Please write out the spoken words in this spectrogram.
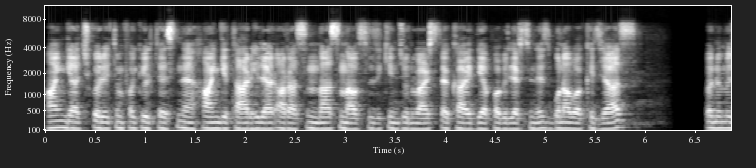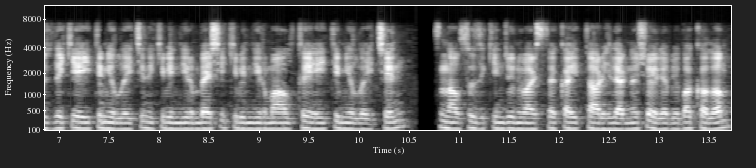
hangi açık öğretim fakültesine hangi tarihler arasında sınavsız 2. üniversite kaydı yapabilirsiniz buna bakacağız. Önümüzdeki eğitim yılı için 2025-2026 eğitim yılı için sınavsız 2. üniversite kayıt tarihlerine şöyle bir bakalım.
